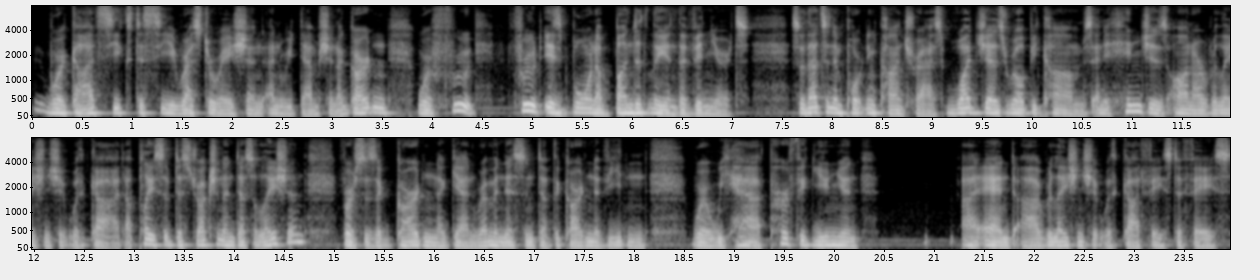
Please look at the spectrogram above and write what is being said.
where God seeks to see restoration and redemption, a garden where fruit fruit is born abundantly in the vineyards. So that's an important contrast. What Jezreel becomes, and it hinges on our relationship with God a place of destruction and desolation versus a garden, again, reminiscent of the Garden of Eden, where we have perfect union uh, and uh, relationship with God face to face.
